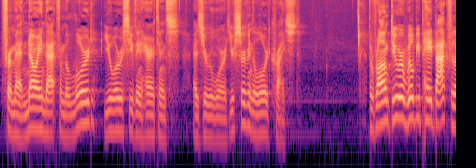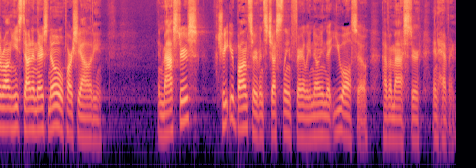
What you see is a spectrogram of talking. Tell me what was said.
for men, knowing that from the Lord you will receive the inheritance as your reward. You're serving the Lord Christ. The wrongdoer will be paid back for the wrong he's done, and there's no partiality. And masters, Treat your bondservants justly and fairly, knowing that you also have a master in heaven.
